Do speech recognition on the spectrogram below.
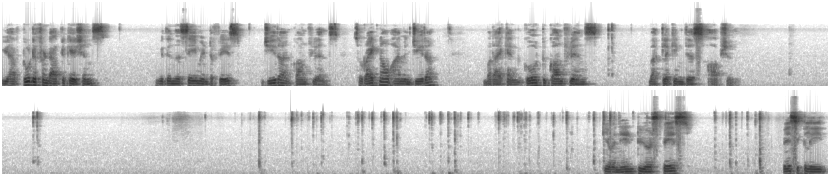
you have two different applications within the same interface Jira and Confluence. So right now I'm in Jira but I can go to Confluence by clicking this option. Give a name to your space. Basically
